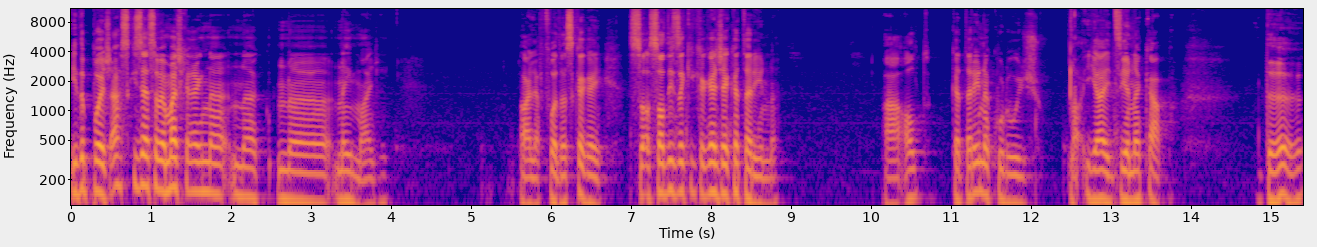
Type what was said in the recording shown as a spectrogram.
e depois, ah, se quiser saber mais, carregue na, na, na, na imagem. Olha, foda-se, caguei. Só, só diz aqui que a gaja é Catarina. Ah, alto. Catarina Corujo. Ah, e aí dizia na capa. De.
